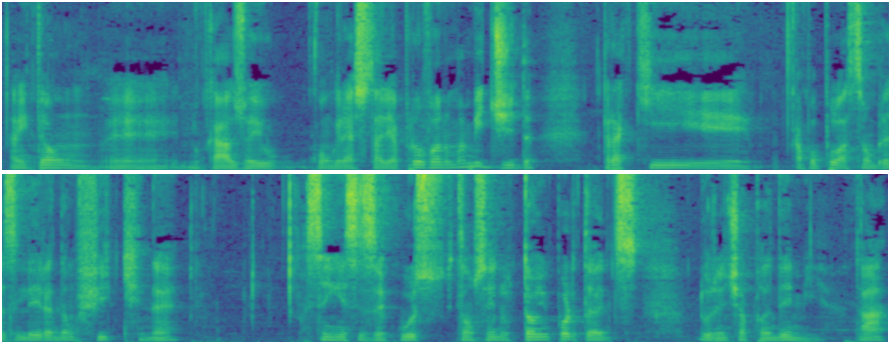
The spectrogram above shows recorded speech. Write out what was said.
Tá? Então, é, no caso aí o Congresso estaria aprovando uma medida para que a população brasileira não fique, né, sem esses recursos que estão sendo tão importantes durante a pandemia. Tá?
